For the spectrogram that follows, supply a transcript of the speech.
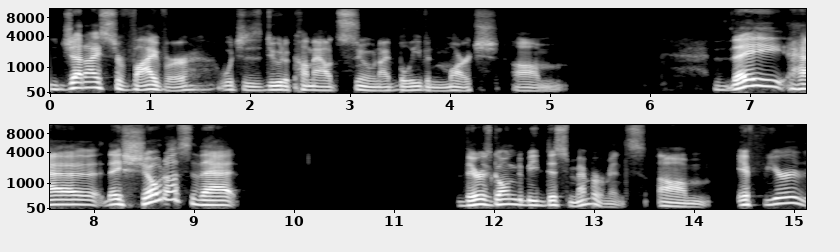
Jedi Survivor, which is due to come out soon, I believe in March. Um, they had they showed us that there's going to be dismemberments. Um, if your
